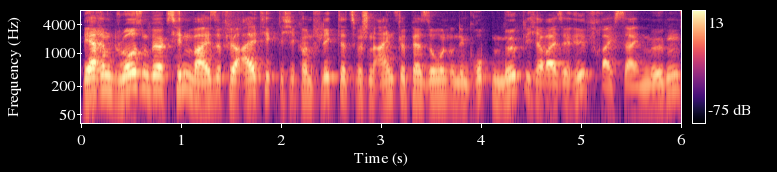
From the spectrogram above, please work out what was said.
Während Rosenbergs Hinweise für alltägliche Konflikte zwischen Einzelpersonen und in Gruppen möglicherweise hilfreich sein mögen,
